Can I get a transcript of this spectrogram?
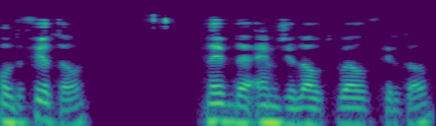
For the filter, leave the MG Low 12 filter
